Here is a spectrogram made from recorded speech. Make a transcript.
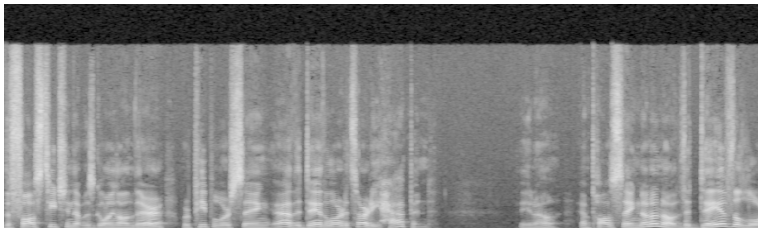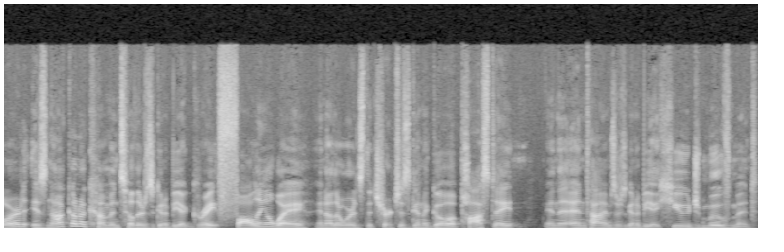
The false teaching that was going on there, where people were saying, ah, the day of the Lord, it's already happened. You know? And Paul's saying, no, no, no. The day of the Lord is not going to come until there's going to be a great falling away. In other words, the church is going to go apostate in the end times. There's going to be a huge movement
